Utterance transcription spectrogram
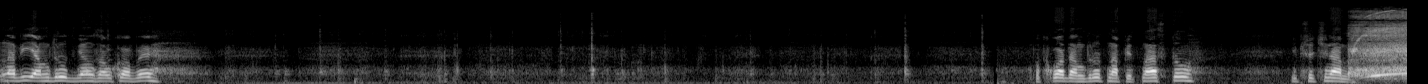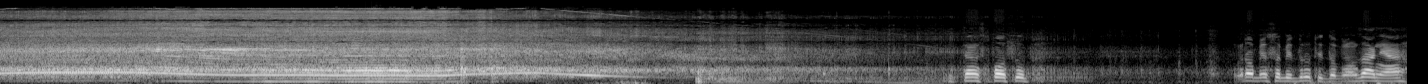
Nawijam drut wiązałkowy podkładam drut na 15 i przecinamy. I w ten sposób robię sobie druty do wiązania.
